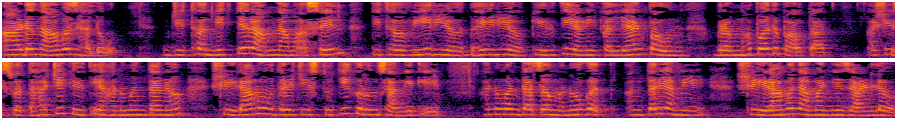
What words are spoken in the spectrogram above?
आडनाव झालो. जिथं नित्य रामनाम असेल तिथं वीर्य धैर्य कीर्ती आणि कल्याण पाहून ब्रह्मपद पावतात अशी स्वतःची कीर्ती हनुमंतानं श्रीराममुद्रेची स्तुती करून सांगितली. हनुमंताचं मनोगत अंतर्यामी श्रीरामनामांनी जाणलं.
